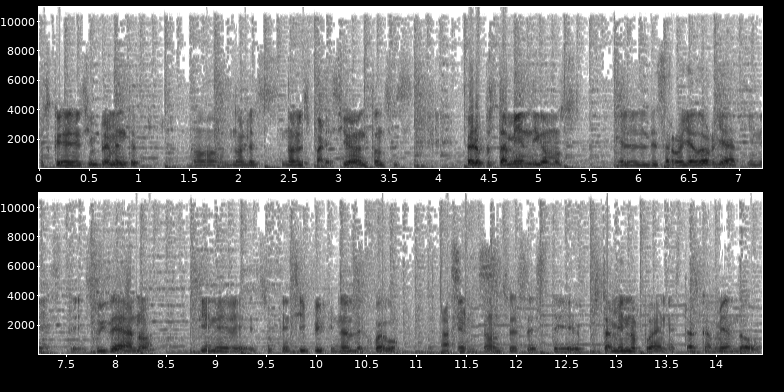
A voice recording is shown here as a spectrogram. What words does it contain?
pues que simplemente no, no les no les pareció entonces pero pues también digamos el desarrollador ya tiene este su idea no tiene su principio y final del juego. Entonces este pues también no pueden estar cambiando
